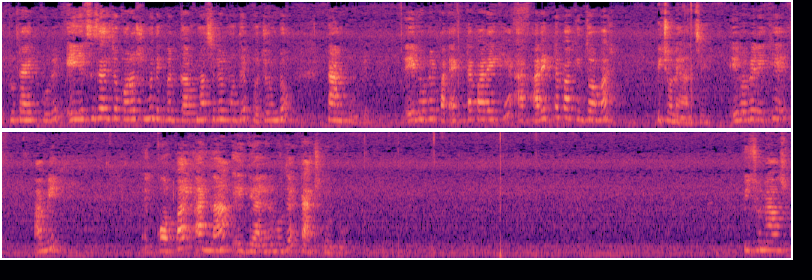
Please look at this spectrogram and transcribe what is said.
একটু টাইট করে। এই এক্সারসাইজটা করার সময় দেখবেন কাপ মাসেলের মধ্যে প্রচণ্ড টান পড়বে। এইভাবে একটা পা রেখে আর আরেকটা পা কিন্তু আমার পিছনে আছে। এইভাবে রেখে আমি কপাল আর নাক এই দেয়ালের মধ্যে টাচ করব। পিছনে আসব।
